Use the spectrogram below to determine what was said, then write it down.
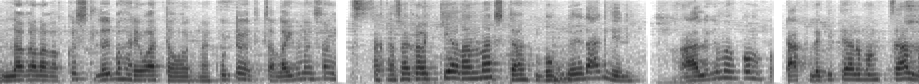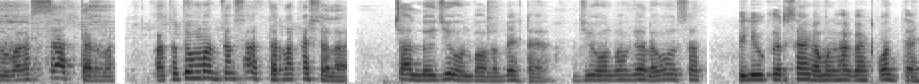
लगा लगा कसलं भारी वातावरण आहे. कुठं? चला की मग सांग. सकाळ सकाळ केला नाश्ता भूक लय लागलेली. आलो की मग पंप. टाकलं की त्याला मग चाललो बघा सातारला. आता तुम्ही म्हणता सातारला कशाला? चाललोय जीवन भाऊला भेटायला. जीवन भाऊ गेला हो सात पिलीवकर सांगा मग हा घाट कोणता आहे?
